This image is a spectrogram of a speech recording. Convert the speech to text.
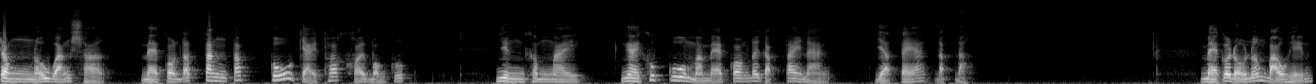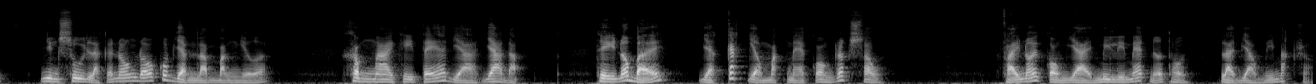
Trong nỗi hoảng sợ, mẹ con đã tăng tốc cố chạy thoát khỏi bọn cướp. Nhưng không may, ngay khúc cua mà mẹ con đã gặp tai nạn và té đập đầu. Mẹ có đội nón bảo hiểm, nhưng xui là cái nón đó có dành làm bằng nhựa. Không may khi té và da đập, thì nó bể và cắt vào mặt mẹ con rất sâu. Phải nói còn vài mm nữa thôi là vào mí mắt rồi.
